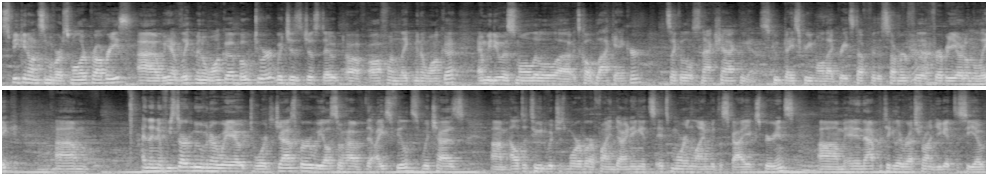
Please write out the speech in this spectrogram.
Speaking on some of our smaller properties, uh, we have Lake Minnewanka boat tour, which is just out uh, off on Lake Minnewanka, and we do a small little. Uh, it's called Black Anchor. It's like a little snack shack. We got scooped ice cream, all that great stuff for the summer for, for everybody out on the lake. Um, and then if we start moving our way out towards Jasper, we also have the ice fields, which has um, altitude, which is more of our fine dining. It's it's more in line with the sky experience. Um, and in that particular restaurant, you get to see out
